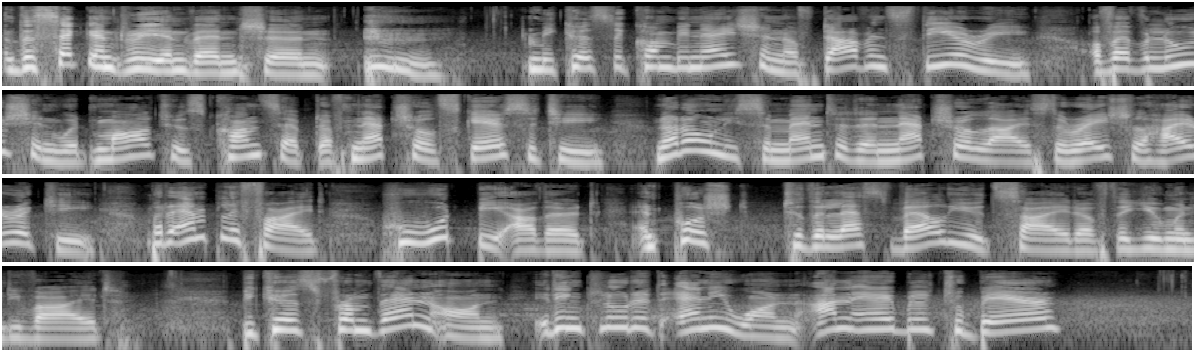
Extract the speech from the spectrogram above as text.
The second reinvention. because the combination of Darwin's theory of evolution with Malthus' concept of natural scarcity not only cemented and naturalized the racial hierarchy, but amplified who would be othered and pushed to the less valued side of the human divide. Because from then on, it included anyone unable to bear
